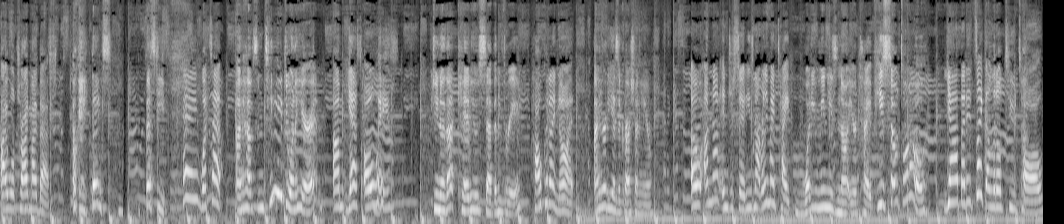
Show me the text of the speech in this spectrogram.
I will try my best. Okay, thanks. Bestie, Hey, what's up? I have some tea. Do you want to hear it? Um, yes, always. Do you know that kid who's 7'3? How could I not? I heard he has a crush on you. Oh, I'm not interested. He's not really my type. What do you mean he's not your type? He's so tall. Yeah, but it's like a little too tall.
